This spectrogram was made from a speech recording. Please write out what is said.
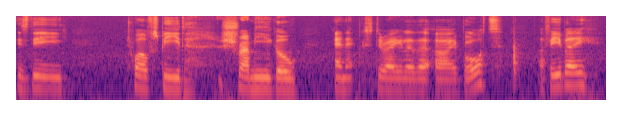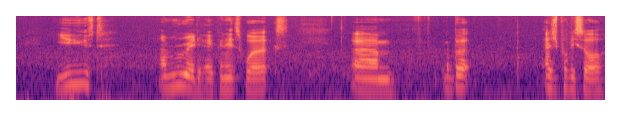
is the 12 speed Eagle NX derailleur that I bought off eBay, used. I'm really hoping it works. Um, but as you probably saw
